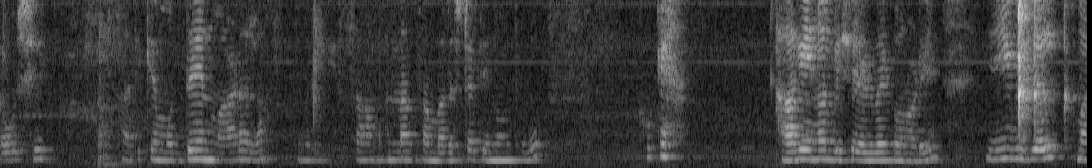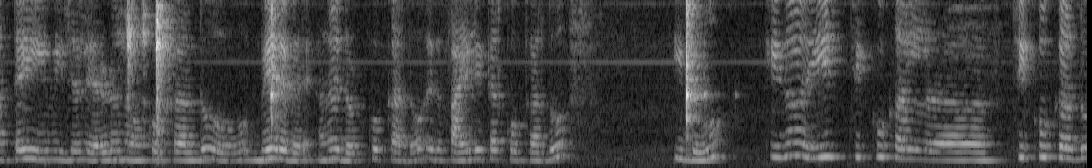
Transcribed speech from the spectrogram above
ಕೌಶಿಕ್, ಅದಕ್ಕೆ ಮುದ್ದೆ ಏನು ಮಾಡಲ್ಲ. ಬರೀ ಸಾಂ ಅನ್ನ, ಸಾಂಬಾರು ಅಷ್ಟೇ ತಿನ್ನುವಂಥದ್ದು. ಓಕೆ ಹಾಗೆ ಇನ್ನೊಂದು ವಿಷಯ ಹೇಳಬೇಕು ನೋಡಿ. ಈ ವಿಜಲ್ ಮತ್ತು ಈ ವಿಜಲ್ ಎರಡೂ ಕುಕ್ಕರ್ದು ಬೇರೆ ಬೇರೆ, ಅಂದರೆ ದೊಡ್ಡ ಕುಕ್ಕರ್ದು, ಇದು ಫೈವ್ ಲೀಟರ್ ಕುಕ್ಕರ್ದು ಇದು ಇದು ಈ ಚಿಕ್ಕ ಕುಕ್ಕರ್, ಚಿಕ್ಕ ಕುಕ್ಕರ್ದು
